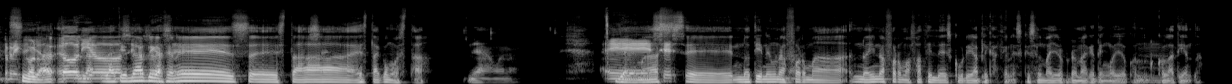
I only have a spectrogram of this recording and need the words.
Recordatorios. la, tienda de aplicaciones está, está como está. Ya, bueno. Y además eh, no tiene una forma, no hay una forma fácil de descubrir aplicaciones, que es el mayor problema que tengo yo con, la mm. tienda.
